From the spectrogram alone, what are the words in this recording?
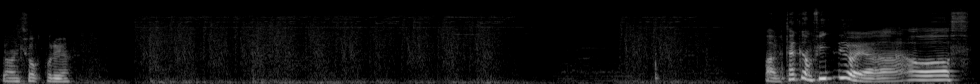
Şu an çok vuruyor. Abi takım fitliyor ya. Of.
